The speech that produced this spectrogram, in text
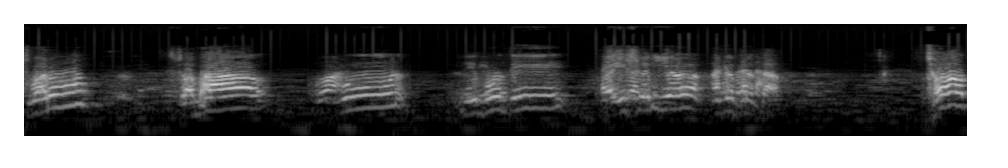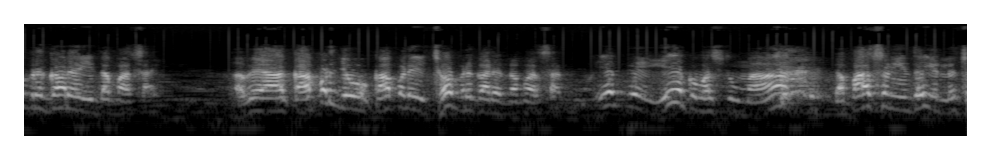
સ્વરૂપ સ્વભાવ ગુણ વિભૂતિ ઐશ્વર્ય અને પ્રતાપ. છ પ્રકારે એ તપાસાય. હવે આ કાપડ જેવો, કાપડ એ છ પ્રકારે તપાસાય એક એક વસ્તુમાં તપાસણી થઈ એટલે છ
